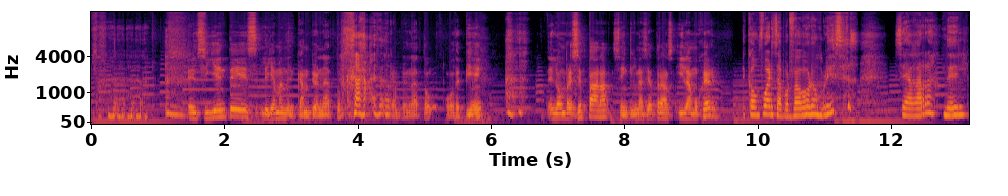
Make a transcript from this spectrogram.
El siguiente es, le llaman el campeonato. El campeonato o de pie. El hombre se para, se inclina hacia atrás y la mujer Con fuerza, por favor, hombres. Se agarra de él.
